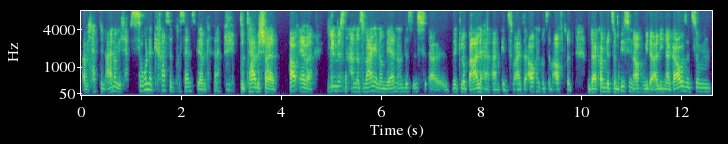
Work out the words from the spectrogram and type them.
Aber ich habe den Eindruck, ich habe so eine krasse Präsenz gehabt. Total bescheuert. However, wir müssen anders wahrgenommen werden und das ist äh, eine globale Herangehensweise, auch in unserem Auftritt. Und da kommt jetzt so ein bisschen auch wieder Alina Gause zum,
